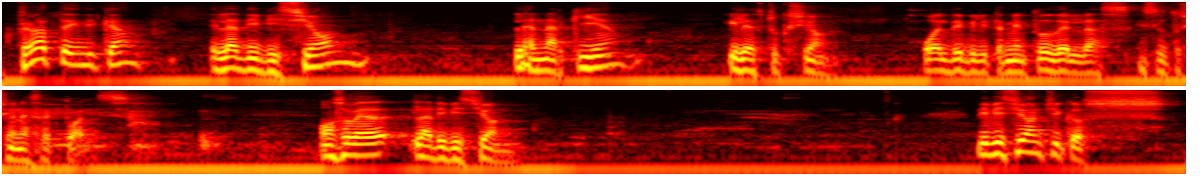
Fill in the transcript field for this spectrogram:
La primera técnica es la división, la anarquía y la destrucción o el debilitamiento de las instituciones actuales. Vamos a ver la división. División, chicos.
